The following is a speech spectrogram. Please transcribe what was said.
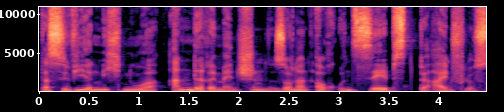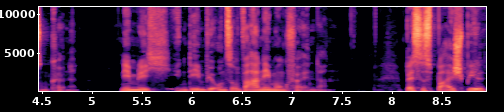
dass wir nicht nur andere Menschen, sondern auch uns selbst beeinflussen können, nämlich indem wir unsere Wahrnehmung verändern. Bestes Beispiel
